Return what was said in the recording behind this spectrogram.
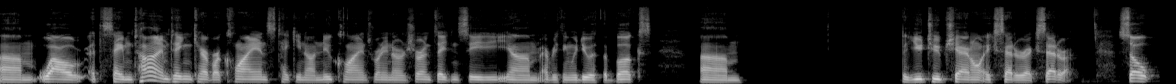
Um, while at the same time taking care of our clients, taking on new clients, running our insurance agency, um, everything we do with the books, um, the YouTube channel, et cetera, et cetera. So,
